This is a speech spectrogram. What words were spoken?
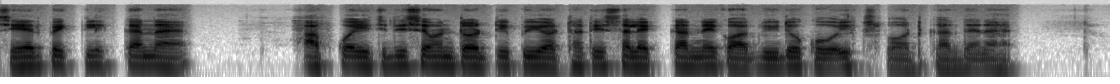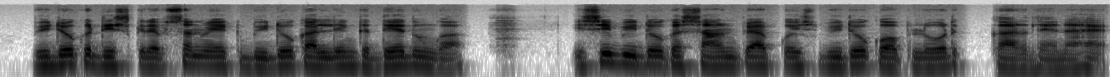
शेयर पे क्लिक करना है। आपको H D seven twenty P और थर्टी सेलेक्ट करने के बाद वीडियो को एक्सपोर्ट कर देना है। वीडियो के डिस्क्रिप्शन में एक वीडियो का लिंक दे दूँगा। इसी वीडियो के साउंड पे आपको इस वीडियो को अपलोड कर देना है।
